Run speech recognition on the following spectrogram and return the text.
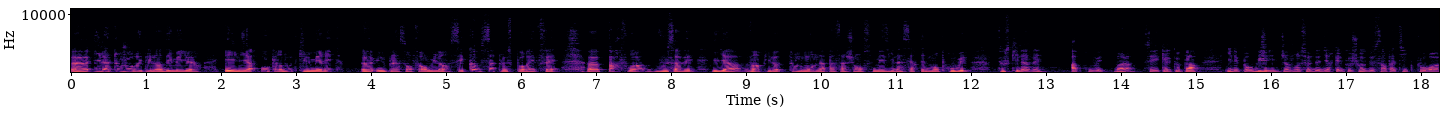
Euh, il a toujours été l'un des meilleurs et il n'y a aucun doute qu'il mérite euh, une place en Formule 1. C'est comme ça que le sport est fait. Euh, parfois, vous savez, il y a 20 pilotes, tout le monde n'a pas sa chance, mais il a certainement prouvé tout ce qu'il avait à prouver. Voilà, c'est quelque part, il n'est pas obligé, George Russell, de dire quelque chose de sympathique pour,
